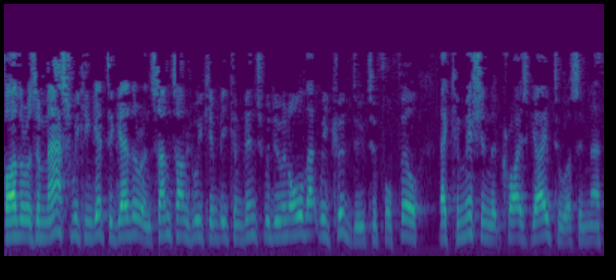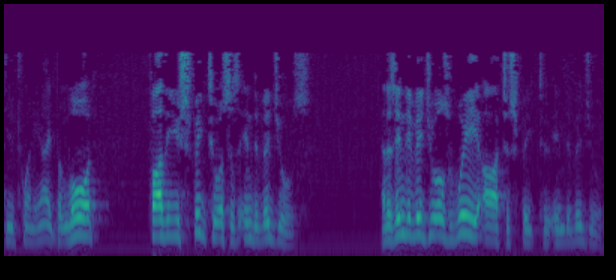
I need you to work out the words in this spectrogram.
Father, as a mass we can get together and sometimes we can be convinced we're doing all that we could do to fulfill that commission that Christ gave to us in Matthew 28. But Lord, Father, you speak to us as individuals. And as individuals, we are to speak to individuals.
